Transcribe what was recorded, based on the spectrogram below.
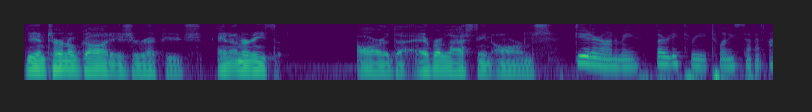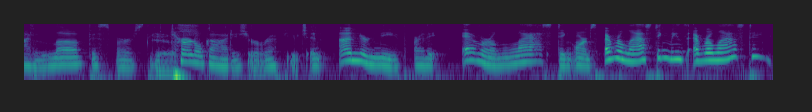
The eternal God is your refuge, and underneath are the everlasting arms. Deuteronomy 33 27. I love this verse. The Yes. eternal God is your refuge, and underneath are the everlasting arms. Everlasting means everlasting.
